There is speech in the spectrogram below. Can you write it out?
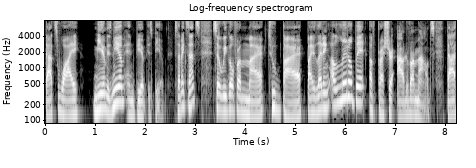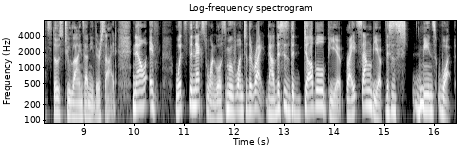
That's why Mium is mium and biup is biup. Does that make sense? So we go from mar to bar by letting a little bit of pressure out of our mouths. That's those two lines on either side. Now, if what's the next one? Well, let's move one to the right. Now, this is the double biup, right? Sang biup. This is means what?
